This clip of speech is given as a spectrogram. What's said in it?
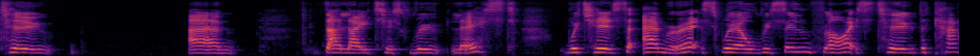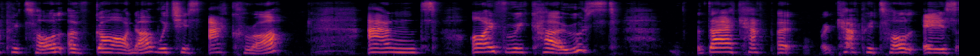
to um, their latest route list which is Emirates will resume flights to the capital of Ghana which is Accra and Ivory Coast their cap uh, capital is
